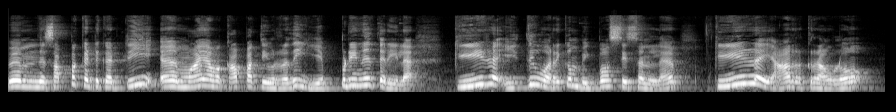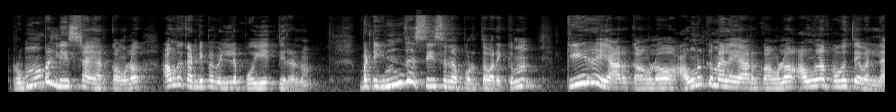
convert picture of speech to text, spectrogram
சப்பை சப்பக்கட்டு கட்டி மாயாவை காப்பாற்றி விடுறது எப்படின்னு தெரியல. கீழே இது வரைக்கும் பிக் பாஸ் சீசனில் கீழே யார் இருக்கிறாங்களோ ரொம்ப லீஸ்டாக யார் இருக்காங்களோ அவங்க கண்டிப்பாக வெளில போயே தீரணும். பட் இந்த சீசனை பொறுத்த வரைக்கும் கீழே யார் இருக்காங்களோ அவங்களுக்கு மேலே யார் இருக்காங்களோ அவங்களாம் போக தேவையில்ல.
